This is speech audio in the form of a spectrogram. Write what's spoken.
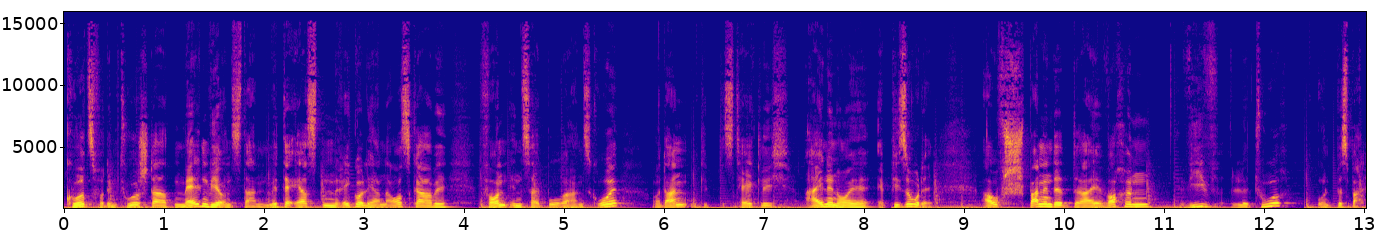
Kurz vor dem Tourstart melden wir uns dann mit der ersten regulären Ausgabe von Inside Bora Hans Grohe und dann gibt es täglich eine neue Episode. Auf spannende drei Wochen, vive le Tour und bis bald.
